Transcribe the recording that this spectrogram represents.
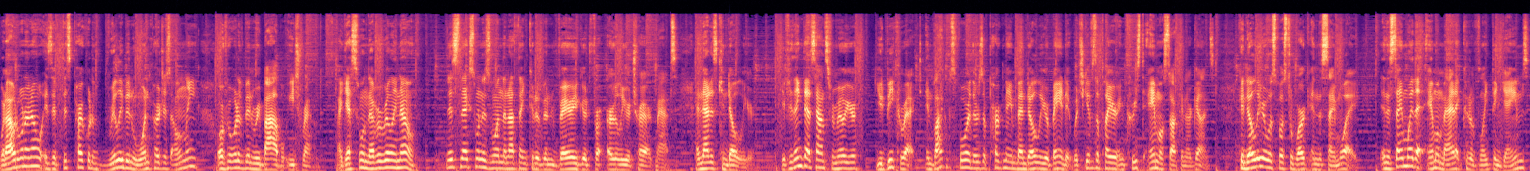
What I would want to know is if this perk would have really been one purchase only, or if it would have been rebuyable each round. I guess we'll never really know. This next one is one that I think could have been very good for earlier Treyarch maps, and that is Candolier. If you think that sounds familiar, you'd be correct. In Black Ops 4, there's a perk named Bandolier Bandit, which gives the player increased ammo stock in their guns. Candolier was supposed to work in the same way. In the same way that Ammo-Matic could have lengthened games,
